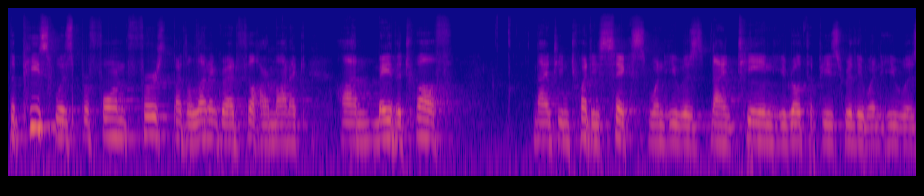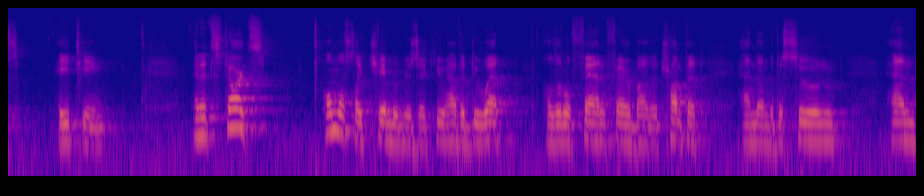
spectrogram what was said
The piece was performed first by the Leningrad Philharmonic on May the 12th, 1926, when he was 19. He wrote the piece really when he was 18. And it starts almost like chamber music. You have a duet a little fanfare by the trumpet, and then the bassoon. And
